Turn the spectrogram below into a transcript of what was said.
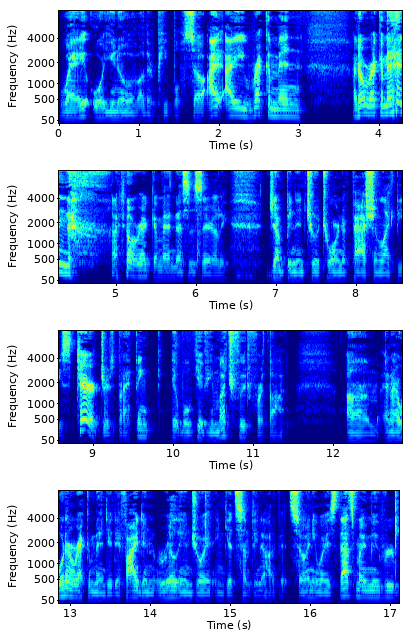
way or you know of other people. So I, I recommend, I don't recommend I don't recommend necessarily jumping into a torrent of passion like these characters, but I think it will give you much food for thought. Um, and I wouldn't recommend it if I didn't really enjoy it and get something out of it. So, anyways, that's my movie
